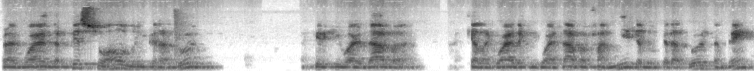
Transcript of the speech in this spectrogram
para guarda pessoal do imperador, aquele que guardava aquela guarda que guardava a família do imperador também.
